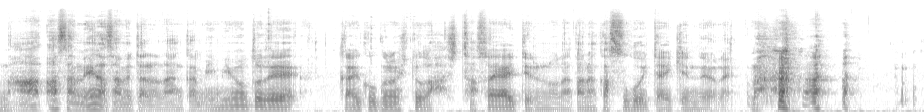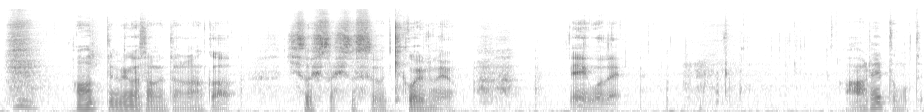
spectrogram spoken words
まあ朝目が覚めたらなんか耳元で外国の人がささやいてるのなかなかすごい体験だよね。あって目が覚めたらなんかひそひそひそひそ聞こえるのよ。英語で。あれ？と思って。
